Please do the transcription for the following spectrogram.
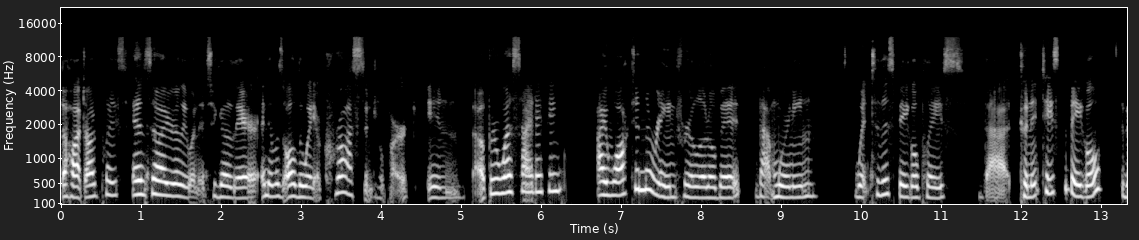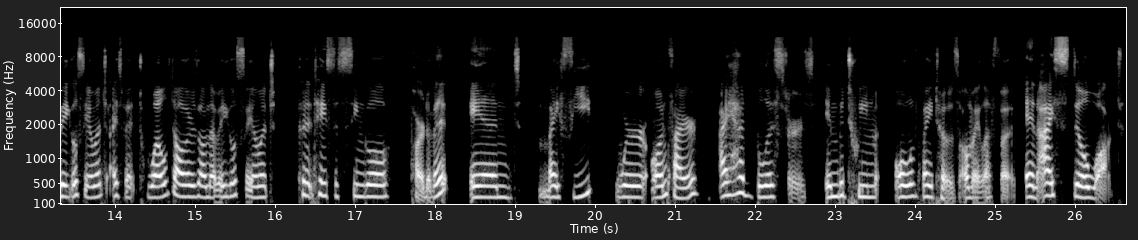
the hot dog place, and so I really wanted to go there, and it was all the way across Central Park in the Upper West Side, I think. I walked in the rain for a little bit that morning, went to this bagel place that couldn't taste the bagel, the bagel sandwich. I spent $12 on that bagel sandwich, couldn't taste a single part of it, and my feet were on fire. I had blisters in between all of my toes on my left foot, and I still walked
